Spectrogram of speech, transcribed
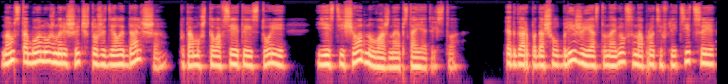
нам с тобой нужно решить, что же делать дальше, потому что во всей этой истории есть еще одно важное обстоятельство. Эдгар подошел ближе и остановился напротив Летиции,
